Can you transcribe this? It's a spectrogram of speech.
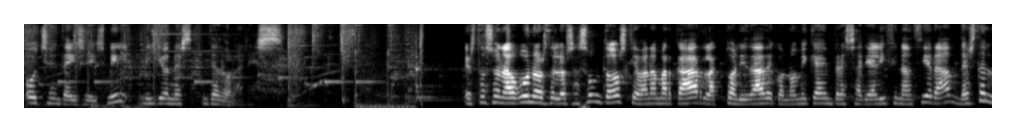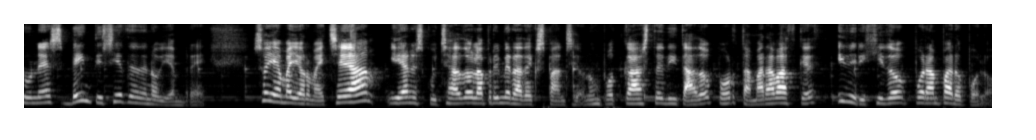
86.000 millones de dólares. Estos son algunos de los asuntos que van a marcar la actualidad económica, empresarial y financiera de este lunes 27 de noviembre. Soy Amayor Maichea y han escuchado La Primera de Expansión, un podcast editado por Tamara Vázquez y dirigido por Amparo Polo.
